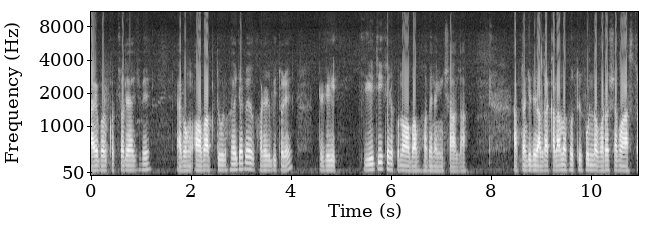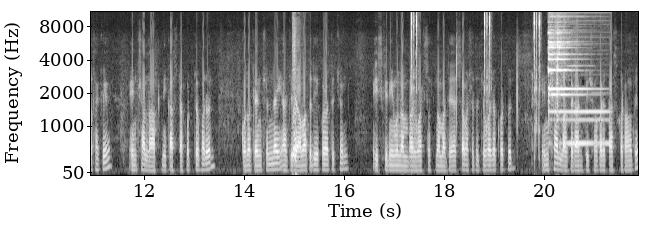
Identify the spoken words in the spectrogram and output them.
আয় বরকত চলে আসবে এবং অভাব দূর হয়ে যাবে ঘরের ভিতরে রিজিকের কোনো অভাব হবে না ইনশাআল্লাহ। আপনার যদি আল্লাহ কালামের প্রতি পূর্ণ ভরসা এবং আস্থা থাকে ইনশাআল্লাহ আপনি কাজটা করতে পারেন কোনো টেনশন নাই। আর যদি আমাকে দিয়ে করাতে চান screen imo number WhatsApp number দেওয়া আছে আমার সাথে যোগাযোগ করবেন। ইনশাআল্লাহ গ্যারান্টি সহকারে কাজ করা হবে।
